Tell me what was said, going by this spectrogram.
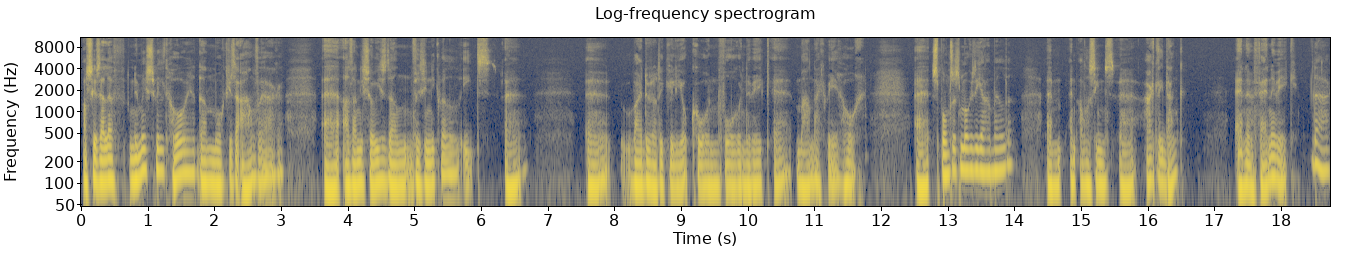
als je zelf nummers wilt horen, dan mocht je ze aanvragen. Uh, als dat niet zo is, dan verzin ik wel iets. Uh, waardoor dat ik jullie ook gewoon volgende week maandag weer hoor. sponsors mogen zich aanmelden. Um, en alleszins hartelijk dank. En een fijne week. Dag.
